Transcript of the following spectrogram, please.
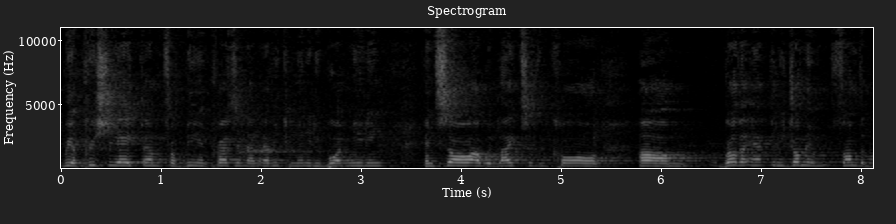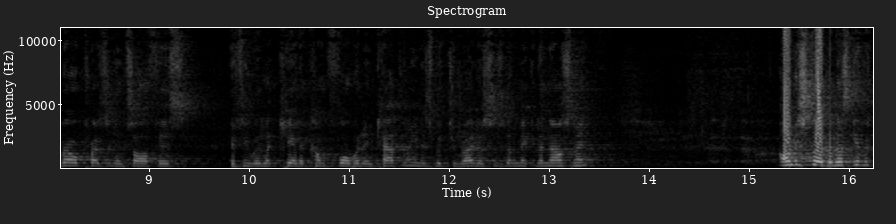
We appreciate them for being present at every community board meeting. And so I would like to recall um, Brother Anthony Drummond from the Borough President's office, if he would care to come forward. And Kathleen is with you, right? She's going to make an announcement. Understood, but let's give it,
